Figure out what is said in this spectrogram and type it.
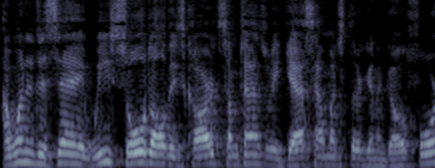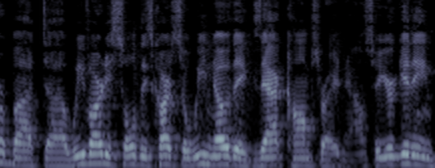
I wanted to say we sold all these cards. Sometimes we guess how much they're going to go for, but uh, we've already sold these cards. So we know the exact comps right now. So you're getting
